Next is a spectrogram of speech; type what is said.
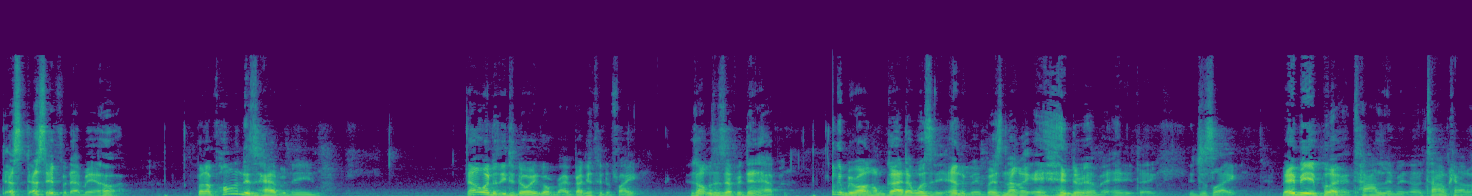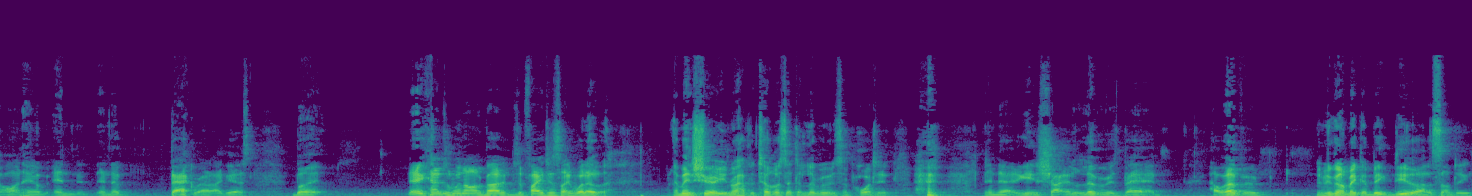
that's that's it for that man, huh? But upon this happening, not only does Itadori go right back into the fight, it's almost as if it didn't happen. Don't get me wrong, I'm glad that wasn't the end of it, but it's not like it hindered him or anything. It's just like maybe it put like a time limit, a time counter on him in the, in the background, I guess. But yeah, it kind of just went on about it. The fight just like whatever. I mean, sure, you don't have to tell us that the liver is important and that getting shot in the liver is bad. However, if you're gonna make a big deal out of something,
